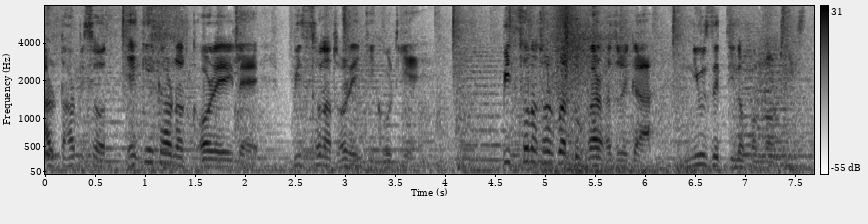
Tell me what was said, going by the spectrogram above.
আৰু তাৰপিছত একেই কাৰণত ঘৰ এৰিলে বিশ্বনাথৰ এই কিশোৰটিয়ে বিশ্বনাথৰ পৰা Tushar Hazarika news eighteen Assam north east.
